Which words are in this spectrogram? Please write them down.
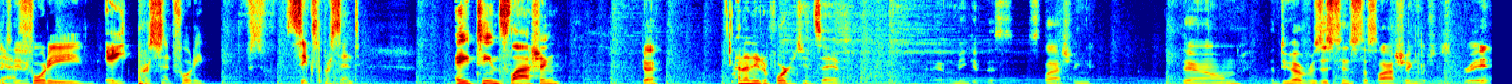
Yeah, forty-eight percent, forty-six percent. 18 slashing, okay. and I need a fortitude save. Okay, let me get this slashing down. I do have resistance to slashing, which is great.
